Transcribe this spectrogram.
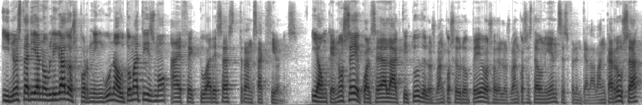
y no estarían obligados por ningún automatismo a efectuar esas transacciones. Y aunque no sé cuál será la actitud de los bancos europeos o de los bancos estadounidenses frente a la banca rusa,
